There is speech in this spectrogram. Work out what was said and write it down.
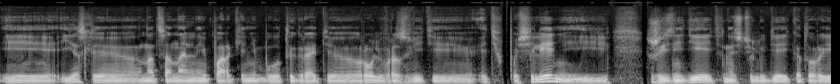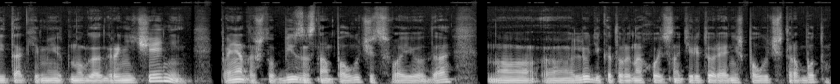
И если национальные парки не будут играть э, роль в развитии этих поселений и жизнедеятельностью людей, которые и так имеют много ограничений, понятно, что бизнес там получит свое, да, но э, люди, которые находятся на территории, они же получат работу.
